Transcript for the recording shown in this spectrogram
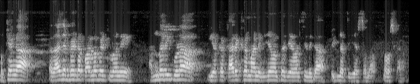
ముఖ్యంగా రాజంపేట పార్లమెంట్లోని అందరికీ కూడా ఈ యొక్క కార్యక్రమాన్ని విజయవంతం చేయవలసిందిగా విజ్ఞప్తి చేస్తున్నాం. నమస్కారం.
